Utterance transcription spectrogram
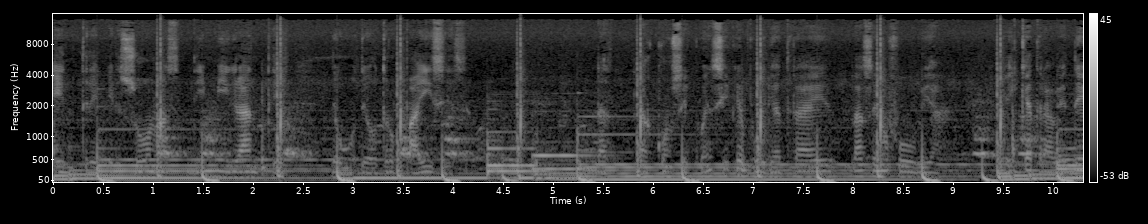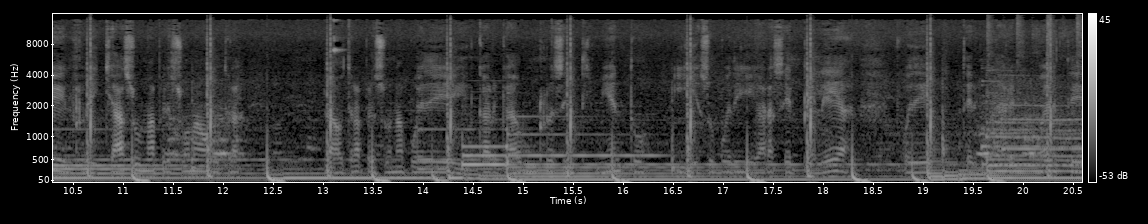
Entre personas inmigrantes de, otros países. La, la, consecuencia que podría traer la xenofobia es que a través del rechazo una persona a otra, la otra persona puede cargar un resentimiento y eso puede llegar a ser pelea, puede terminar en muertes.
